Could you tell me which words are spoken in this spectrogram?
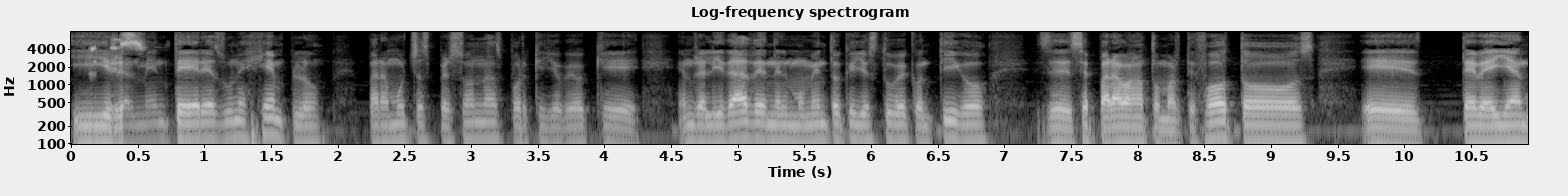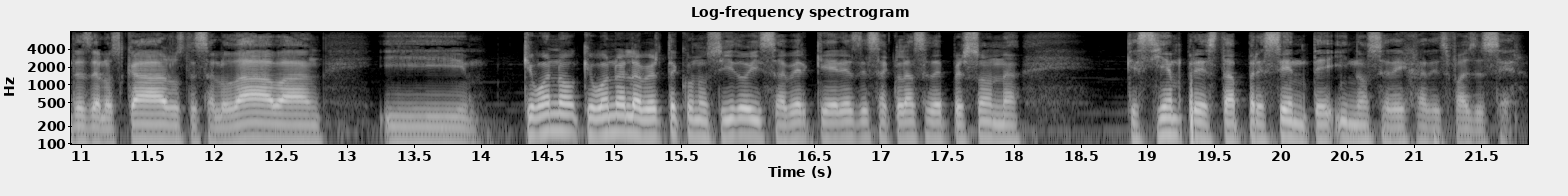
Y realmente eres un ejemplo para muchas personas porque yo veo que en realidad en el momento que yo estuve contigo se separaban a tomarte fotos, eh, te veían desde los carros, te saludaban y qué bueno, qué bueno el haberte conocido y saber que eres de esa clase de persona que siempre está presente y no se deja desfallecer.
